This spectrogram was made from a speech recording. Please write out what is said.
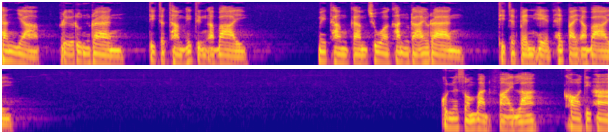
ขั้นหยาบหรือรุนแรงที่จะทำให้ถึงอบาย ไม่ทำกรรมชั่วขั้นร้ายแรง ที่จะเป็นเหตุให้ไปอบาย คุณสมบัติฝ่ายละ ข้อที่ห้า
